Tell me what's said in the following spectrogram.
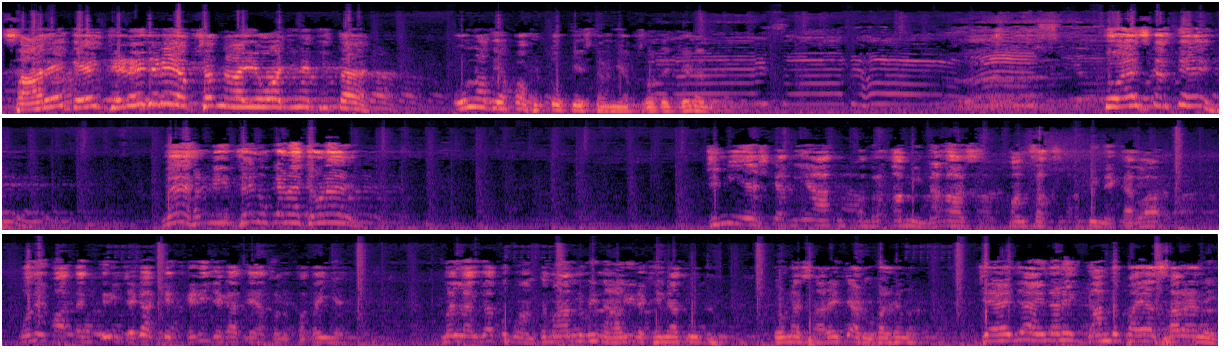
ਸਾਰੇ ਕੇਸ ਜਿਹੜੇ ਜਿਹੜੇ ਅਫਸਰ ਨਾਲ ਆਏ, ਉਹ ਅੱਜ ਨੇ ਕੀਤਾ। ਉਹਨਾਂ ਦੇ ਆਪਾਂ ਫਿਰ ਤੋਂ ਕੇਸ ਕਰਾਂਗੇ ਅਫਸਰਾਂ ਦੇ ਜਿਹੜਾ ਤੋ ਇਸ ਕਰਕੇ ਮੈਂ ਹਰਮੀਤ ਸਿੰਘ ਨੂੰ ਕਹਿਣਾ ਚਾਹਣਾ ਜਿੰਨੀ ਐਸ਼ ਕਰਨੀ 15 ਮਹੀਨਾ ਆ 5-7 ਮਹੀਨੇ ਕਰ ਲਾ, ਉਹਦੇ ਬਾਅਦ ਤੈਨੂੰ ਤੇਰੀ ਜਗ੍ਹਾ ਕਿ ਕਿਹੜੀ ਜਗ੍ਹਾ ਤੇ ਆ ਤੁਹਾਨੂੰ ਪਤਾ ਹੀ ਹੈ। ਮੈਨੂੰ ਲੱਗਦਾ ਭਗਵੰਤ ਮਾਨ ਨੂੰ ਵੀ ਨਾਲ ਹੀ ਰੱਖੇਗਾ ਤੂੰ, ਤੇ ਉਹਨਾਂ ਸਾਰੇ ਝਾੜੂ ਵਾਲਿਆਂ ਨੂੰ। ਜੈ ਜਾ ਇਹਨਾਂ ਨੇ ਗੰਦ ਪਾਇਆ ਸਾਰਿਆਂ ਨੇ।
